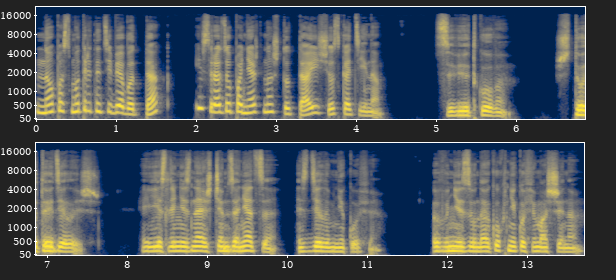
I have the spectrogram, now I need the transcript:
но посмотрит на тебя вот так, и сразу понятно, что та еще скотина. Цветкова, что ты делаешь? Если не знаешь, чем заняться, сделай мне кофе. Внизу на кухне кофемашина.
